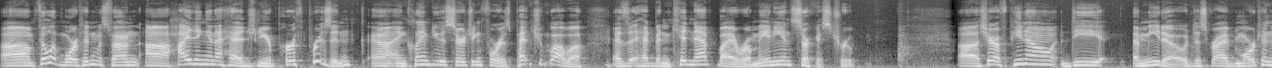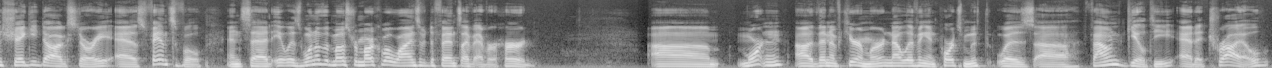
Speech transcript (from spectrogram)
Um, Philip Morton was found uh, hiding in a hedge near Perth prison uh, and claimed he was searching for his pet chihuahua as it had been kidnapped by a Romanian circus troupe. Uh, Sheriff Pino Di Emidio described Morton's shaggy dog story as fanciful and said it was one of the most remarkable lines of defense I've ever heard. Um, Morton, uh, then of Kirriemuir, now living in Portsmouth, was uh, found guilty at a trial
